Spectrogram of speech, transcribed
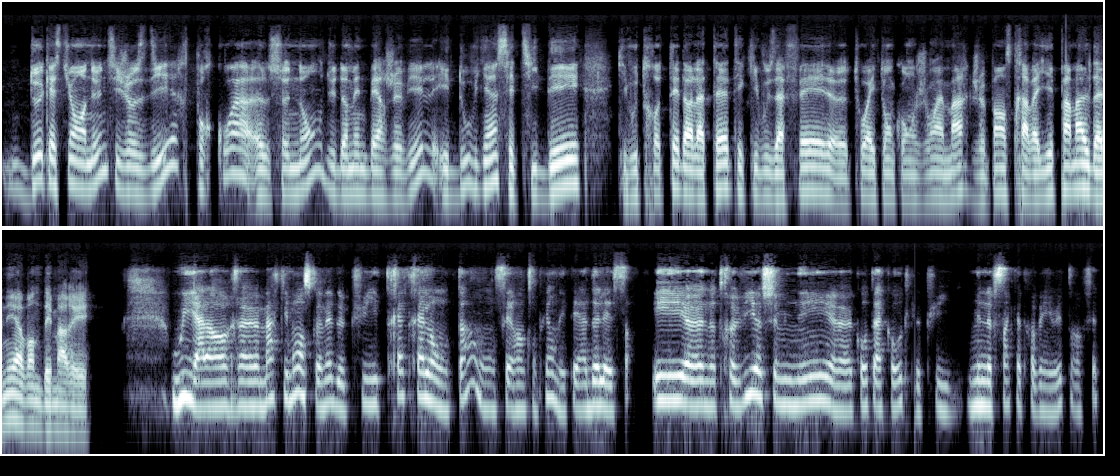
deux questions en une, si j'ose dire. Pourquoi ce nom du domaine Bergeville et d'où vient cette idée qui vous trottait dans la tête et qui vous a fait, toi et ton conjoint Marc, je pense, travailler pas mal d'années avant de démarrer? Oui, alors euh, Marc et moi, on se connaît depuis très, très longtemps. On s'est rencontrés, on était adolescents. Et euh, notre vie a cheminé euh, côte à côte depuis 1988, en fait.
